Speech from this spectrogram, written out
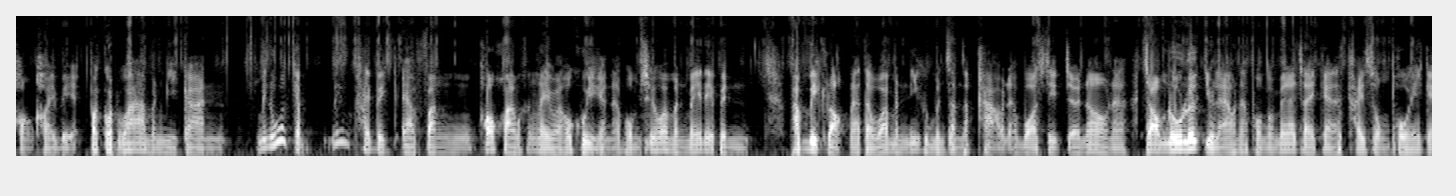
ของ Coinbase ปรากฏว่ามันมีการ ไม่รู้ว่าแกไม่ใครไปแอบฟังข้อความข้างในว่าเขาคุยกันนะ ผมเชื่อว่ามันไม่ได้เป็นพับบิกหรอกนะ แต่ว่ามันนี่คือมันสำนักข่าวนะบอร์ดจิตเจอแนลนะ จอมรู้ลึกอยู่แล้วนะ ผมก็ไม่แน่ใจแกใครส่งโพยให้แก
